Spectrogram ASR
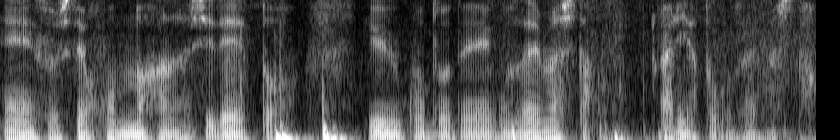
えー、そして本の話でということでございました。ありがとうございました。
